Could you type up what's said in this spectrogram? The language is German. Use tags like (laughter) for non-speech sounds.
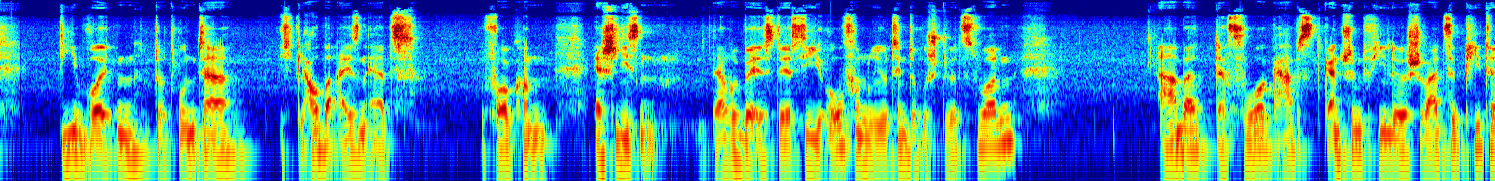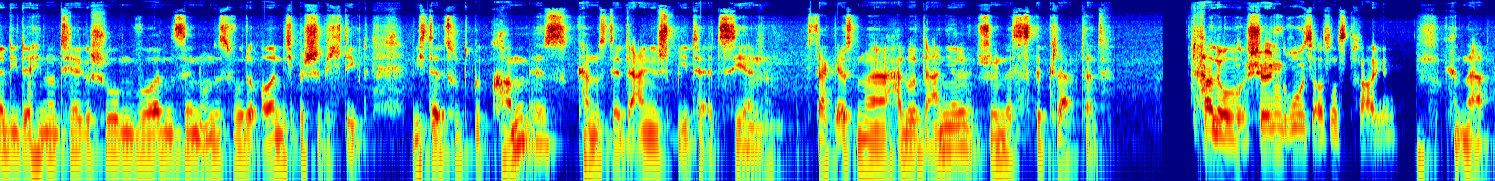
die wollten darunter, ich glaube, Eisenerzvorkommen erschließen. Darüber ist der CEO von Rio Tinto gestürzt worden. Aber davor gab es ganz schön viele schwarze Peter, die da hin und her geschoben worden sind und es wurde ordentlich beschwichtigt. Wie es dazu gekommen ist, kann uns der Daniel später erzählen. Ich sage erstmal Hallo Daniel, schön, dass es geklappt hat. Hallo, schönen Gruß aus Australien. (laughs) Genau.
